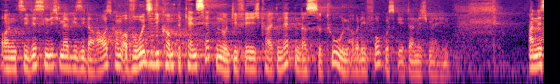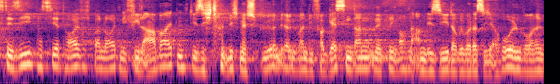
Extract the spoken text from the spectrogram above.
Und sie wissen nicht mehr, wie sie da rauskommen, obwohl sie die Kompetenz hätten und die Fähigkeiten hätten, das zu tun, aber der Fokus geht da nicht mehr hin. Anästhesie passiert häufig bei Leuten, die viel arbeiten, die sich dann nicht mehr spüren irgendwann, die vergessen dann, die kriegen auch eine Amnesie darüber, dass sie sich erholen wollen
